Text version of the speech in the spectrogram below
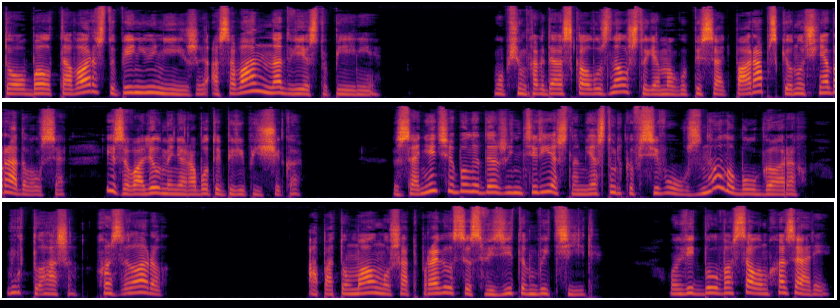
то Болтавар ступенью ниже, а Саван на две ступени. В общем, когда Аскал узнал, что я могу писать по-арабски, он очень обрадовался — и завалил меня работой переписчика. Занятие было даже интересным. Я столько всего узнал о булгарах, бурташах, хазарах. А потом Алмуш отправился с визитом в Итиль. Он ведь был вассалом Хазарии.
